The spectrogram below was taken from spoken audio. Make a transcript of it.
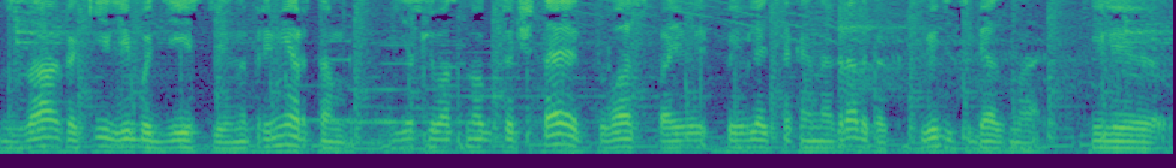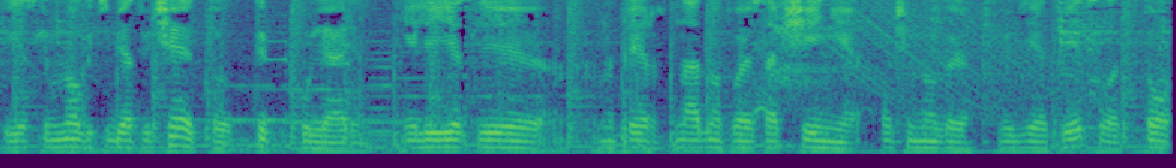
за какие-либо действия. Например, там, если вас много кто читает, у вас появляется такая награда, как «Люди тебя знают». Или если много тебе отвечают, то ты популярен. Или если, например, на одно твое сообщение очень много людей ответило, то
